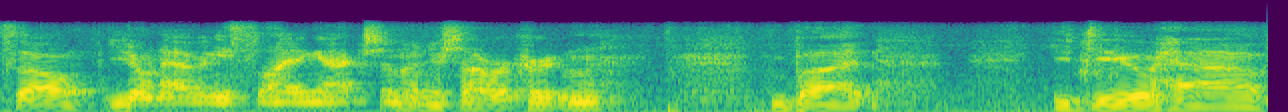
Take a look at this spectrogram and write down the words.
So you don't have any sliding action on your shower curtain, but you do have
